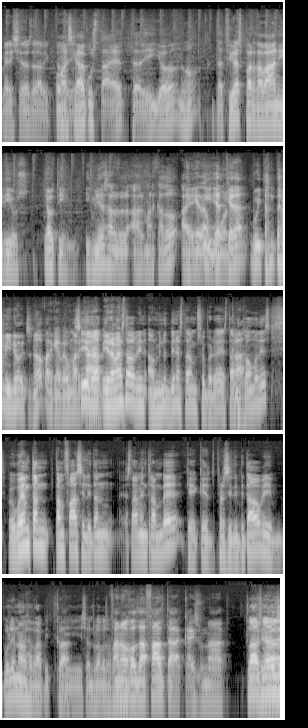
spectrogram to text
mereixedors de la victòria. Home, és que ha de costar, eh? T'he de dir, jo, no? Et fiques per davant i dius, ja ho tinc, i mires el, el marcador I i, queda i, un et queden 80 minuts, no? Perquè veu marcar... Sí, i realment estava al, al minut 20 estàvem superbé, estàvem Clar. còmodes, però ho veiem tan, tan fàcil i tan, estàvem entrant bé que, que ens precipitàvem i volíem anar massa ràpid. Clar. I això ens va passar. Fan el gol de falta, que és una... Clar, al final ells,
